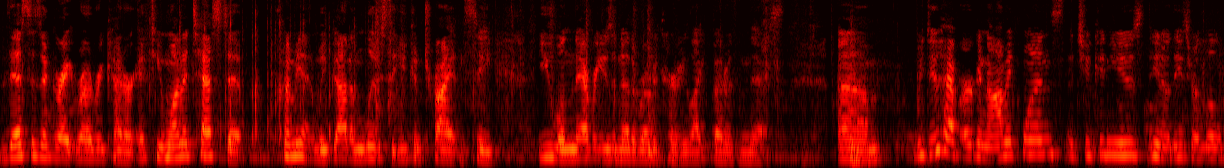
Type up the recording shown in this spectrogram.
This is a great rotary cutter. If you want to test it, come in. We've got them loose that you can try it and see. You will never use another rotary cutter like better than this. Um, we do have ergonomic ones that you can use. You know, these are a little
